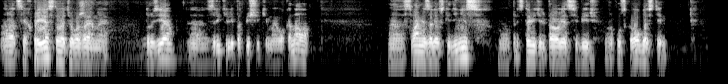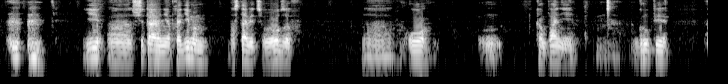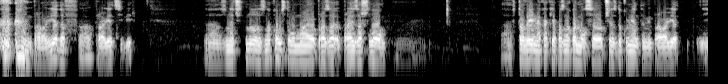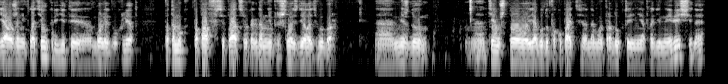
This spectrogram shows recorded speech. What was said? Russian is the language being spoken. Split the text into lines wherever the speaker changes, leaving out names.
Рад всех приветствовать, уважаемые друзья, э, зрители, подписчики моего канала. Э, с вами Залевский Денис, э, представитель правовед Сибирь в Иркутской области. И считаю необходимым оставить свой отзыв о компании, группе правоведов, э, правовед Сибирь. Э, значит, ну, знакомство мое произошло э, в то время, как я познакомился вообще с документами правовед. Я уже не платил кредиты более двух лет, потому как попав в ситуацию, когда мне пришлось сделать выбор между тем, что я буду покупать домой продукты и необходимые вещи, да,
